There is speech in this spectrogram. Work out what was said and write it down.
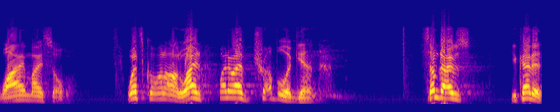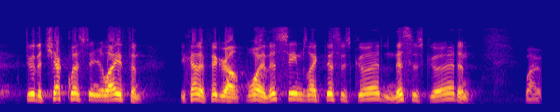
why my soul? What's going on? Why, why do I have trouble again? Sometimes you kind of do the checklist in your life and you kind of figure out, boy, this seems like this is good and this is good and my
